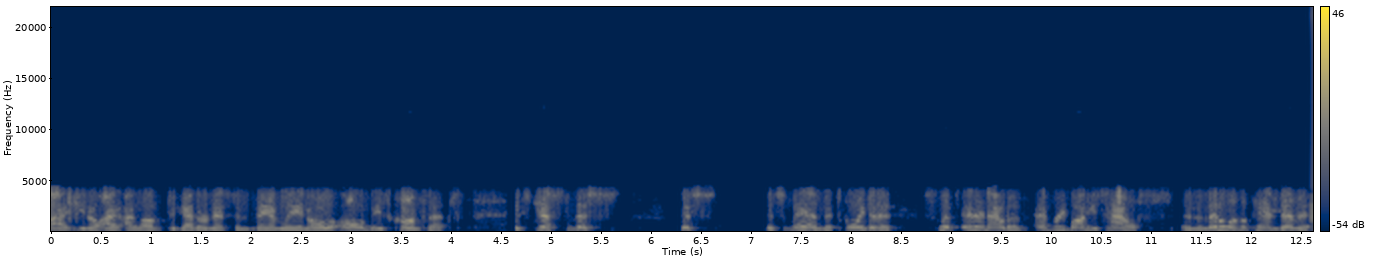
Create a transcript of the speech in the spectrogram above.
I, you know, I, I love togetherness and family and all all of these concepts. It's just this this this man that's going to slip in and out of everybody's house in the middle of a pandemic.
